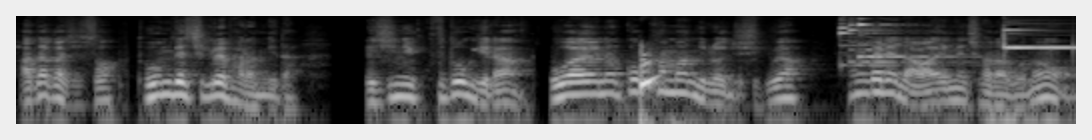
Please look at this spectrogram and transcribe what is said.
받아가셔서 도움되시길 바랍니다. 대신 이 구독이랑 좋아요는 꼭 한번 눌러주시고요. 상단에 나와 있는 전화번호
